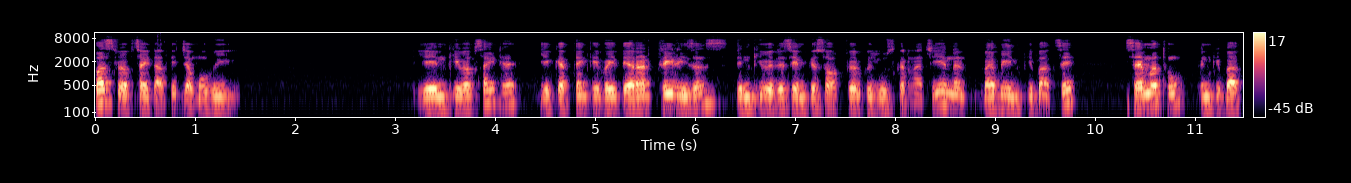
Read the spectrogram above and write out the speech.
फ़र्स्ट वेबसाइट आती है जमोवी ये इनकी वेबसाइट है। ये कहते हैं कि भाई देर आर थ्री रीजन जिनकी वजह से इनके सॉफ्टवेयर को यूज़ करना चाहिए। मैं भी इनकी बात से सहमत हूँ। इनकी बात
